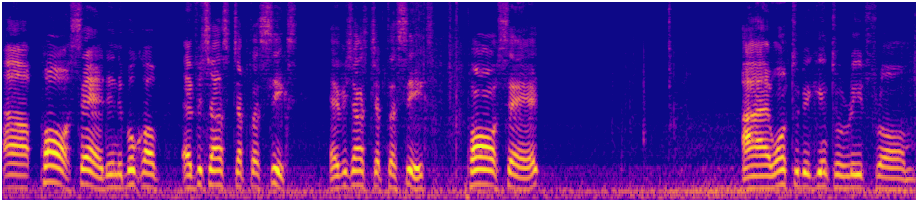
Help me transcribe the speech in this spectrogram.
uh, Paul said in the book of Ephesians chapter 6. Ephesians chapter 6, Paul said, I want to begin to read from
